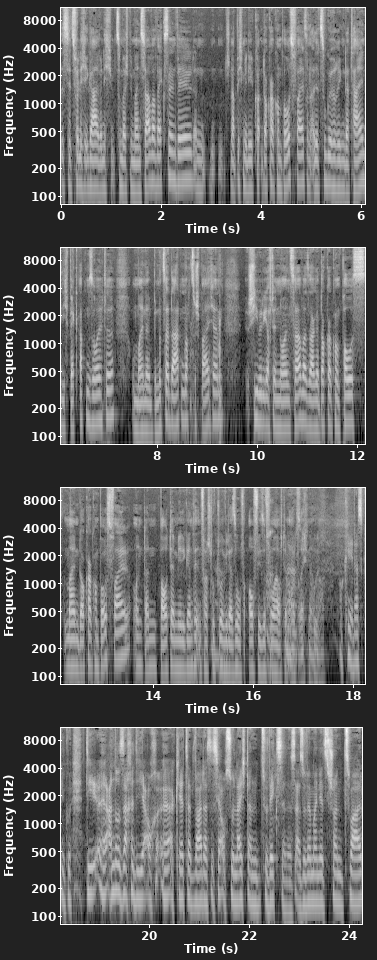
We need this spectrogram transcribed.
ist jetzt völlig egal, wenn ich zum Beispiel meinen Server wechseln will, dann schnappe ich mir die Docker Compose Files und alle zugehörigen Dateien, die ich backuppen sollte, um meine Benutzerdaten noch zu speichern, schiebe die auf den neuen Server, sage Docker Compose mein Docker Compose File und dann baut er mir die ganze Infrastruktur wieder so auf, wie sie vorher auf dem Altrechner war. Okay, das klingt gut. Die äh, andere Sache, die ihr auch äh, erklärt hat, war, dass es ja auch so leicht dann zu wechseln ist. Also wenn man jetzt schon zwar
